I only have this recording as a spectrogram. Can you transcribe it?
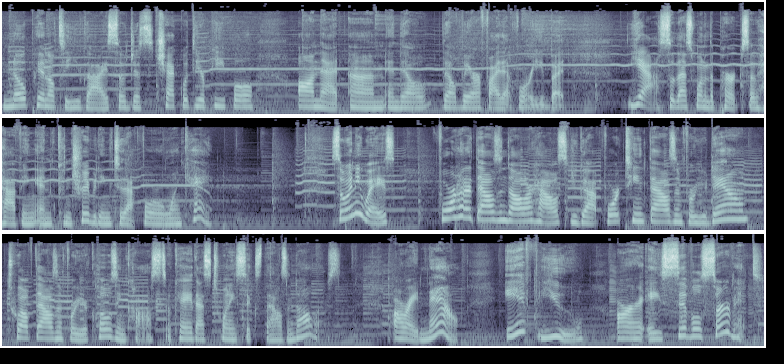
no penalty, you guys. So just check with your people on that, um, and they'll they'll verify that for you. But yeah, so that's one of the perks of having and contributing to that 401k. So, anyways, $400,000 house, you got 14000 for your down, 12000 for your closing costs. Okay, that's $26,000. All right, now if you are a civil servant,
